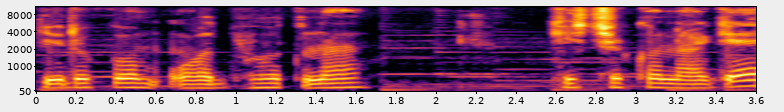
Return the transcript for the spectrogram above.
কীরকম অদ্ভুত না? কিছুক্ষণ আগে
